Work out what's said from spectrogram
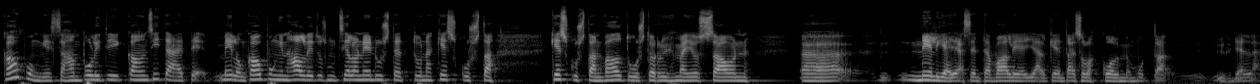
kaupungissahan politiikka on sitä, että meillä on kaupungin hallitus, mutta siellä on edustettuna keskusta, keskustan valtuustoryhmä, jossa on äh, neljä jäsentä vaalien jälkeen, taisi olla kolme, mutta yhdellä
